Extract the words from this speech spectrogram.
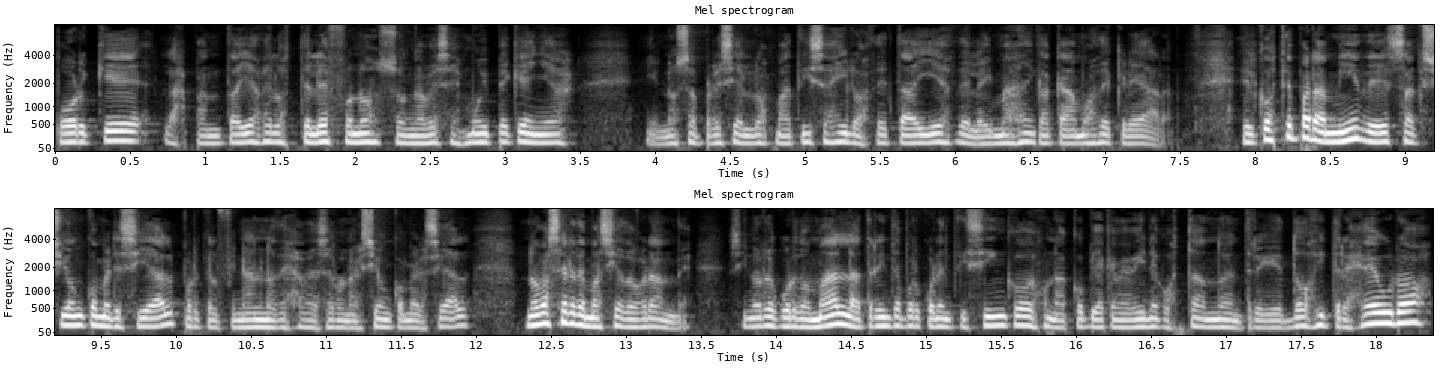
porque las pantallas de los teléfonos son a veces muy pequeñas y no se aprecian los matices y los detalles de la imagen que acabamos de crear. El coste para mí de esa acción comercial, porque al final no deja de ser una acción comercial, no va a ser demasiado grande. Si no recuerdo mal, la 30 x 45 es una copia que me viene costando entre 2 y 3 euros.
